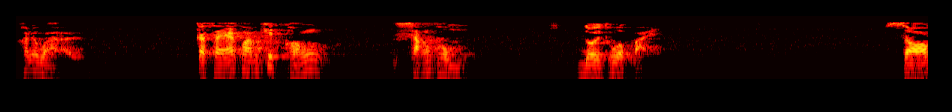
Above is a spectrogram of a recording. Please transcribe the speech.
เขาเรียกว่า กระแสความคิดของสังคมโดยทั่วไปสอง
